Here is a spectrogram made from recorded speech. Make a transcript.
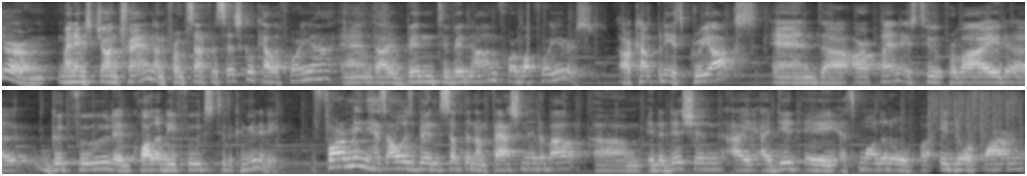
Sure. My name is John Tran. I'm from San Francisco, California, and I've been to Vietnam for about four years. Our company is Greeox, and uh, our plan is to provide uh, good food and quality foods to the community. Farming has always been something I'm passionate about. Um, in addition, I, I did a, a, small little uh, indoor farm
